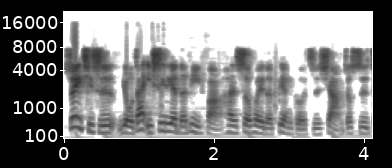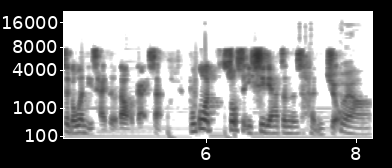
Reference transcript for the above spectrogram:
所以其实有在一系列的立法和社会的变革之下，就是这个问题才得到了改善。不过说是一系列，它真的是很久。对啊，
